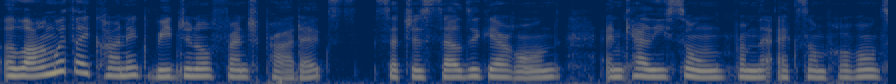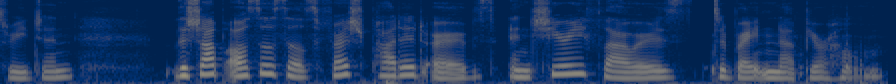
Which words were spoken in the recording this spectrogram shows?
Along with iconic regional French products such as sel de Guérande and calisson from the Aix-en-Provence region, the shop also sells fresh potted herbs and cheery flowers to brighten up your home.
